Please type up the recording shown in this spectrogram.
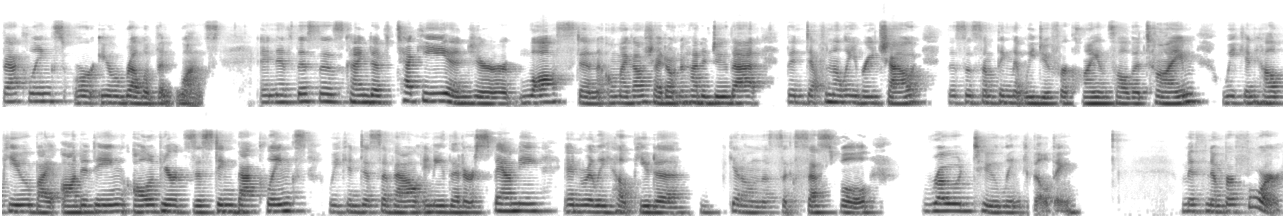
backlinks or irrelevant ones. And if this is kind of techie and you're lost and oh my gosh, I don't know how to do that, then definitely reach out. This is something that we do for clients all the time. We can help you by auditing all of your existing backlinks. We can disavow any that are spammy and really help you to get on the successful road to link building. Myth number four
